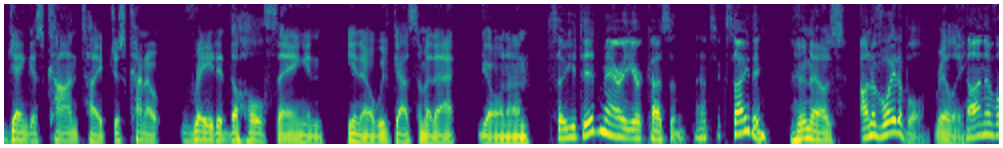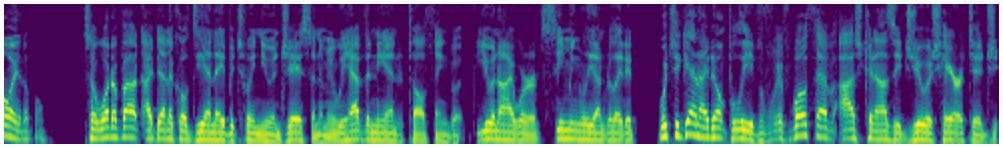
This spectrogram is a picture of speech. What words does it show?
Genghis Khan type just kind of raided the whole thing. And, you know, we've got some of that going on. So you did marry your cousin. That's exciting. Who knows? Unavoidable, really. Unavoidable. So what about identical DNA between you and Jason? I mean, we have the Neanderthal thing, but you and I were seemingly unrelated, which again, I don't believe. If, if both have Ashkenazi Jewish heritage,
